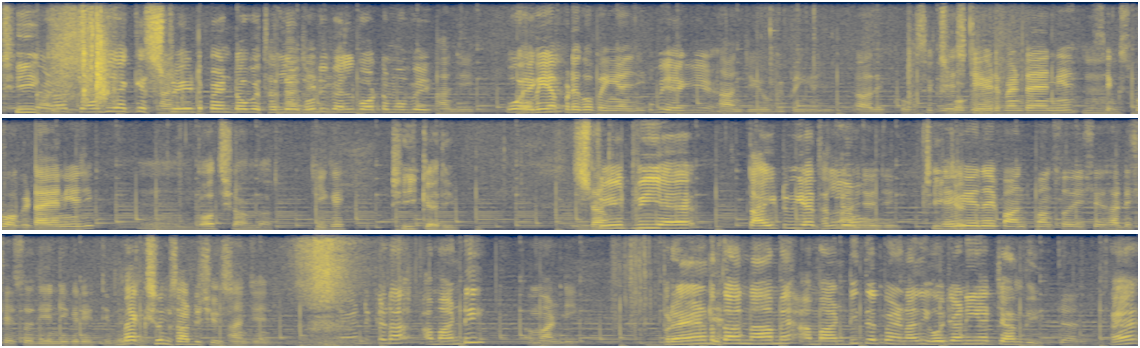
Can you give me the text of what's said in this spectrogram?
ਠੀਕ ਹੈ ਚਾਹੁੰਦੀ ਹੈ ਕਿ ਸਟ੍ਰੇਟ ਪੈਂਟ ਹੋਵੇ ਥੱਲੇ ਥੋੜੀ ਵੈਲ ਬਾਟਮ ਹੋਵੇ। ਹਾਂਜੀ। ਉਹ ਵੀ ਆਪਣੇ ਕੋਲ ਪਈਆਂ ਜੀ। ਉਹ ਵੀ ਹੈਗੀ ਹੈ ਹਾਂਜੀ ਉਹ ਵੀ ਪਈਆਂ ਜੀ। ਆ ਦੇਖੋ ਇਹ ਸਟੇਟ ਪੈਂਟ ਆ ਜਾਂਦੀ ਹੈ। 6 ਪਾਕਟ ਆ ਜਾਂਦੀ ਹੈ ਜੀ ਬਹੁਤ ਸ਼ਾਨਦਾਰ। ਠੀਕ ਹੈ। ਠੀਕ ਹੈ ਜੀ। ਸਟ੍ਰੇਟ ਵੀ ਹੈ ਟਾਈਟ ਵੀ ਹੈ ਥੱਲੇ ਹਾਂਜੀ ਹਾਂਜੀ। ਠੀਕ ਇਹ ਵੀ ਇਹਦੇ 5 500 ਦੀ 650 ਦੀ ਇੰਨੀ ਦੀ ਮੈਕਸਿਮਮ 650 ਹਾਂਜੀ ਹਾਂਜੀ। ਬ੍ਰਾਂਡ ਕਿਹੜਾ? ਅਮਾਂਡੀ ਅਮਾਂਡੀ ਬ੍ਰਾਂਡ ਦਾ ਨਾਮ ਹੈ ਅਮਾਂਡੀ ਤੇ ਭੈਣਾਂ ਦੀ ਹੋ ਜਾਣੀ ਹੈ ਚਾਂਦੀ। ਹੈ?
